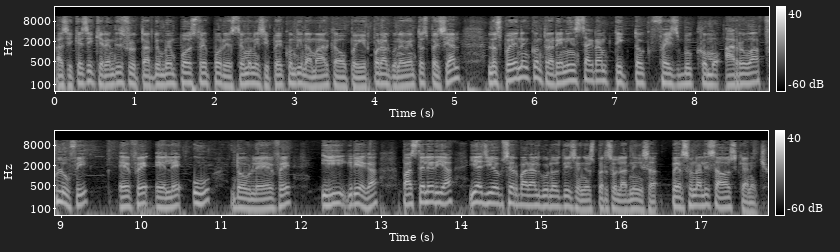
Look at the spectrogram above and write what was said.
Así que si quieren disfrutar de un buen postre por este municipio de Cundinamarca o pedir por algún evento especial, los pueden encontrar en Instagram, TikTok, Facebook como arroba fluffy, F-L-U-W-F y Pastelería y allí observar algunos diseños personalizados que han hecho.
